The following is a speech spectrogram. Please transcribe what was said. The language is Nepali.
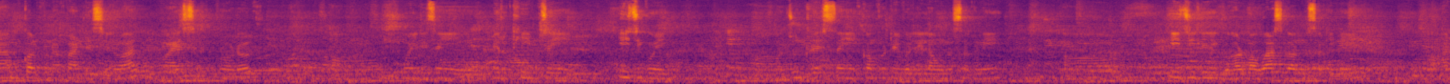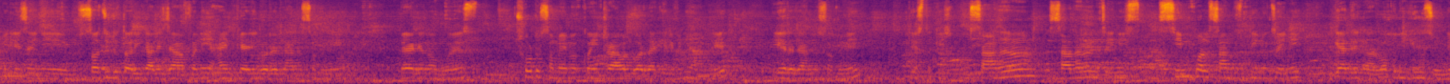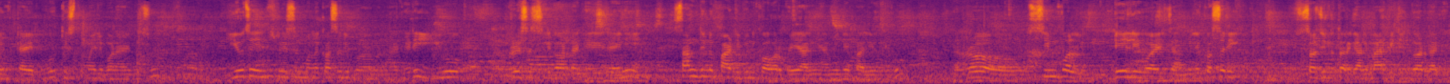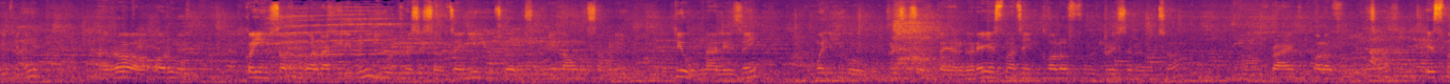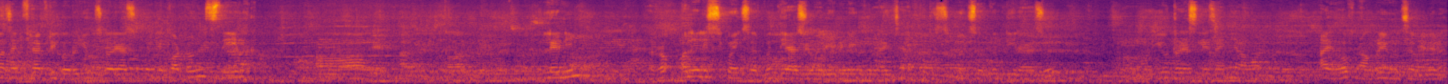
नाम कल्पना पाण्डे सिलवाल वाइस प्रडक्ट मैले चाहिँ मेरो थिम चाहिँ इजी गोइङ जुन ड्रेस चाहिँ कम्फर्टेबल्ली लाउन सक्ने इजिली घरमा वास गर्न सकिने हामीले चाहिँ नि सजिलो तरिकाले जहाँ पनि ह्यान्ड क्यारी गरेर लान सक्ने ब्यागमा भयो छोटो समयमा कहीँ ट्राभल गर्दाखेरि पनि हामीले लिएर जान सक्ने। त्यस्तो किसिमको साधारण साधारण चाहिँ नि सिम्पल सानोतिनो चाहिँ नि ग्यादरिङहरूमा पनि युज हुने टाइपको त्यस्तो मैले बनाएको छु। यो चाहिँ इन्सपिरेसन मलाई कसरी भयो भन्दाखेरि यो ड्रेसेसले गर्दाखेरि चाहिँ नि सानोतिनो पार्टी पनि कभर भइहाल्ने हामी नेपालीहरूको। र सिम्पल डेली वाइज हामीले कसरी सजिलो तरिकाले मार्केटिङ गर्दाखेरि पनि र अरू कहीँ सपिङ गर्दाखेरि पनि यो ड्रेसेसहरू चाहिँ नि युज गर्न सक्ने लाउन सक्ने त्यो हुनाले चाहिँ मैले यो ड्रेसेसहरू तयार गरेँ। यसमा चाहिँ कलरफुल ड्रेसहरू छ। प्रायः कलरफुल छ यसमा चाहिँ फेब्रिकहरू युज गरेको छु मैले। कटन सिल्क लेनिन र अलिअलि सिक्वेन्सहरू पनि दिएको छु मैले। इभिनिङको लागि चाहिँ अलिकति सिक्वेन्सहरू पनि दिइरहेको छु। यो ड्रेसले चाहिँ नि अब आई होप राम्रै हुन्छ भनेर।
